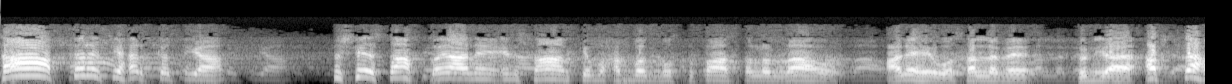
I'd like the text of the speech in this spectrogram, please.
صاف ترے سے حرکت کیا تجھے صاف بیان انسان کے محمد مصطفیٰ صلی اللہ علیہ وسلم دنیا افسح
